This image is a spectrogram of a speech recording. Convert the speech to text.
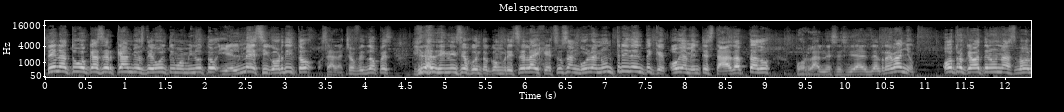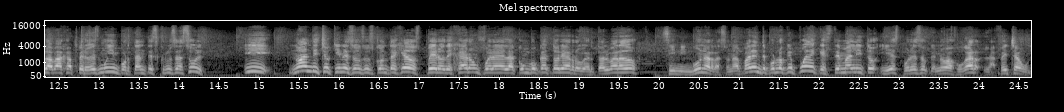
Tena tuvo que hacer cambios de último minuto y el Messi gordito, o sea la Chofis López, irá de inicio junto con Brisela y Jesús Angulo en un tridente que obviamente está adaptado por las necesidades del rebaño. Otro que va a tener una sola baja pero es muy importante es Cruz Azul. Y no han dicho quiénes son sus contagiados, pero dejaron fuera de la convocatoria a Roberto Alvarado sin ninguna razón aparente, por lo que puede que esté malito y es por eso que no va a jugar la fecha 1.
